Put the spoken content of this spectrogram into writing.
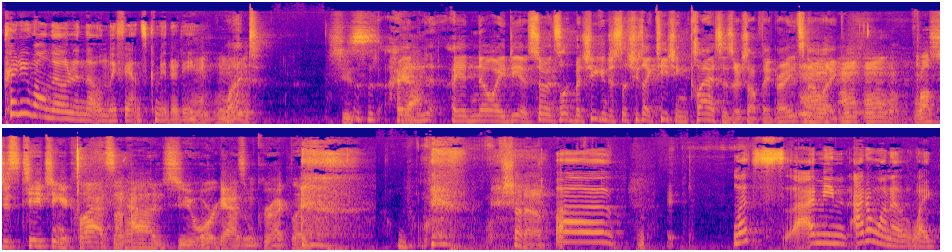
pretty well known in the OnlyFans community. what? She's I, yeah. had, n- I had no idea. So it's but she can just she's like teaching classes or something, right? It's not like Mm-mm. Well, she's teaching a class on how to orgasm correctly. shut up. Uh, let's. I mean, I don't want to like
